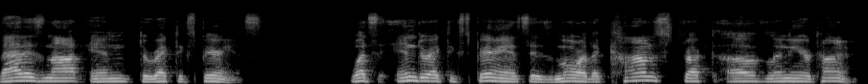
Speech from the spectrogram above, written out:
that is not in direct experience. What's indirect experience is more the construct of linear time.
